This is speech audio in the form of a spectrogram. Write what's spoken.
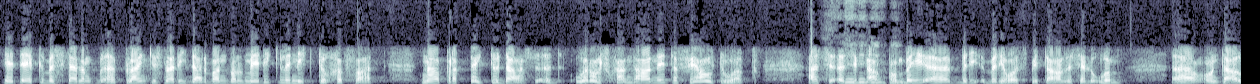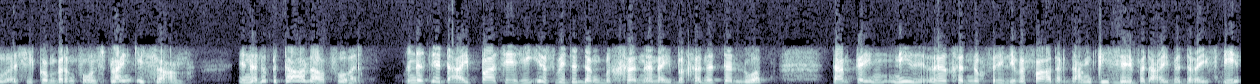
het ek 'n bestelling uh, plantjies na die Durbanville Medikliniek toe gevat. Na praktyk toe daar oral gaan daar net 'n veld oop. As as ek dan kom by uh, by die, by die hospitaal is hulle oom. Uh onthou as jy kom bring vir ons plantjies saam. En hulle betaal daarvoor. En dit net daai pas as jy eers met 'n ding begin en hy begin te loop dan kan jy nie uh, genoeg vir die liewe Vader dankie sê vir daai bedryf nie.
